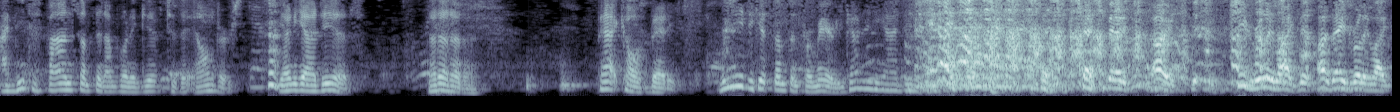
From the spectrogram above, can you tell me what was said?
"I need to find something I'm going to give to the elders. You got any ideas?" No, no, no, no. Pat calls Betty. We need to get something for Mary. You got any ideas? Betty, oh, she'd really like this. Oh, they'd really like.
